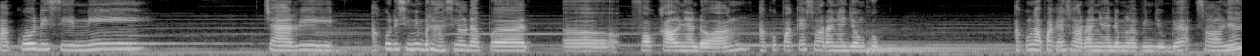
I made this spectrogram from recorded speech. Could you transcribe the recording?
Aku di sini cari aku di sini berhasil dapet uh, vokalnya doang. Aku pakai suaranya Jungkook. Aku nggak pakai suaranya Adam Levine juga soalnya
